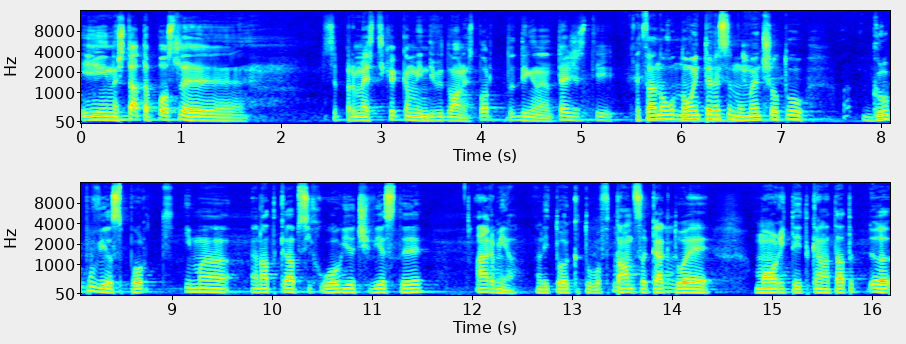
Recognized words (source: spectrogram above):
И нещата после се преместиха към индивидуалния спорт, да дигане на тежести. Е, това е много, много интересен момент, защото груповия спорт има една така психология, че вие сте армия. Нали? Той е като в танца, както е морите и така нататък. Е,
